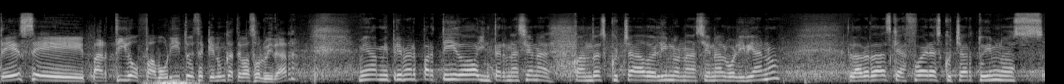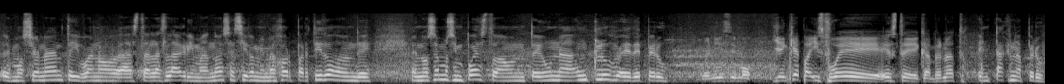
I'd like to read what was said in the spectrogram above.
de ese partido favorito, ese que nunca te vas a olvidar? Mira, mi primer partido internacional, cuando he escuchado el himno nacional boliviano, la verdad es que afuera escuchar tu himno es emocionante y bueno, hasta las lágrimas, ¿no? Ese ha sido mi mejor partido donde nos hemos impuesto ante una- un club eh, de Perú, Buenísimo. ¿Y en qué país fue este campeonato? en Tacna, Perú.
